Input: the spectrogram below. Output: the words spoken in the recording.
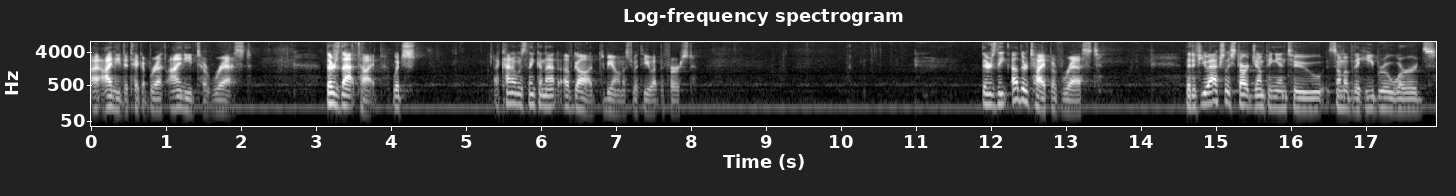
I, I need to take a breath. I need to rest. There's that type, which I kind of was thinking that of God, to be honest with you, at the first. There's the other type of rest that if you actually start jumping into some of the Hebrew words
